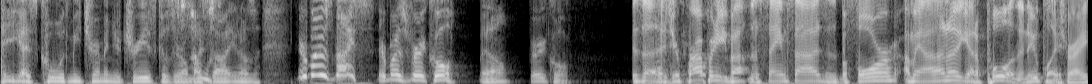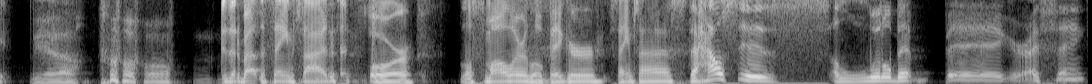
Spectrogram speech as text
Hey, you guys cool with me trimming your trees because they're on my side? You know, I was like, everybody was nice. Everybody was very cool. You know, very cool. Is uh, is your property about the same size as before? I mean, I know you got a pool at the new place, right? Yeah. Is it about the same size or a little smaller, a little bigger, same size? the house is a little bit bigger, I think.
